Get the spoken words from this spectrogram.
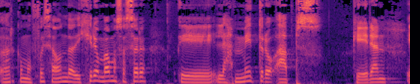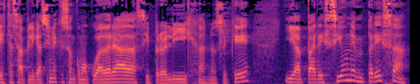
a ver cómo fue esa onda, dijeron, "Vamos a hacer eh, las Metro apps." que eran estas aplicaciones que son como cuadradas y prolijas, no sé qué, y apareció una empresa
